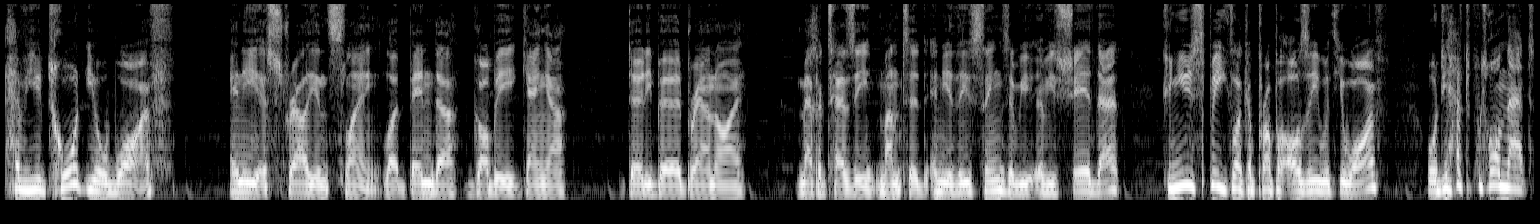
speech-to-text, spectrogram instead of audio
have you taught your wife any Australian slang like bender, gobby, ganger, dirty bird, brown eye, mapatazzi, munted? Any of these things? Have you have you shared that? Can you speak like a proper Aussie with your wife, or do you have to put on that?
